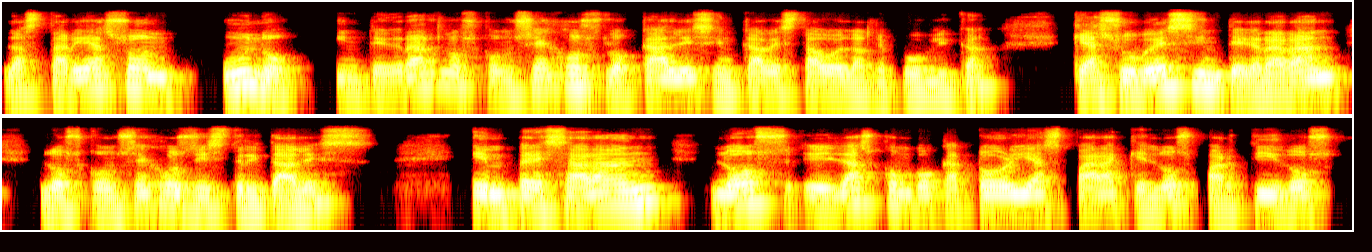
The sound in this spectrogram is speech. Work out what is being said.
las tareas son, uno, integrar los consejos locales en cada estado de la República, que a su vez integrarán los consejos distritales, empezarán eh, las convocatorias para que los partidos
